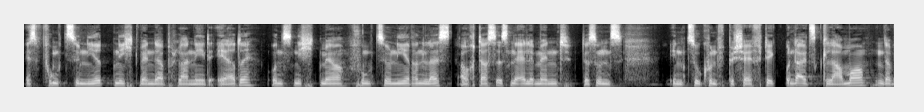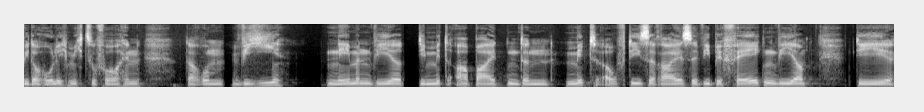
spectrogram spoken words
Es funktioniert nicht, wenn der Planet Erde uns nicht mehr funktionieren lässt. Auch das ist ein Element, das uns in Zukunft beschäftigt. Und als Klammer, und da wiederhole ich mich zuvorhin, darum, wie nehmen wir die Mitarbeitenden mit auf diese Reise? Wie befähigen wir die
